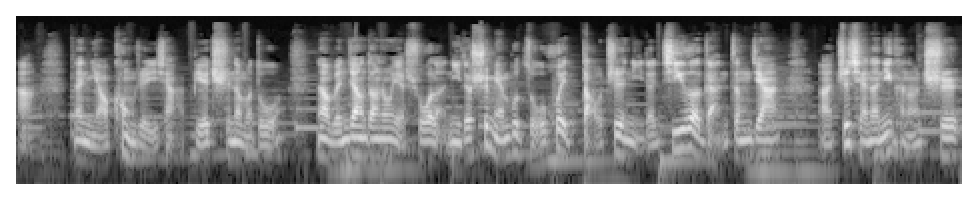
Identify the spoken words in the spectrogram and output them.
啊，那你要控制一下，别吃那么多。那文章当中也说了，你的睡眠不足会导致你的饥饿感增加啊。之前呢，你可能吃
